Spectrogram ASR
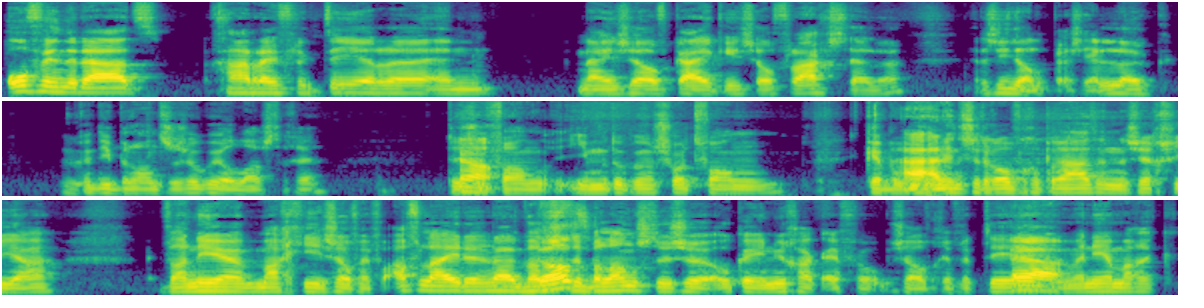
Of inderdaad gaan reflecteren en naar jezelf kijken, jezelf vragen stellen. Dat is niet altijd per se leuk. En die balans is ook heel lastig, hè? Dus Ja. van, je moet ook een soort van... Ik heb ook Ah, met mensen erover gepraat en dan zeggen ze ja... Wanneer mag je jezelf even afleiden? Nou, Wat dat- is de balans tussen, oké, nu ga ik even op mezelf reflecteren. Ja. En wanneer mag ik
